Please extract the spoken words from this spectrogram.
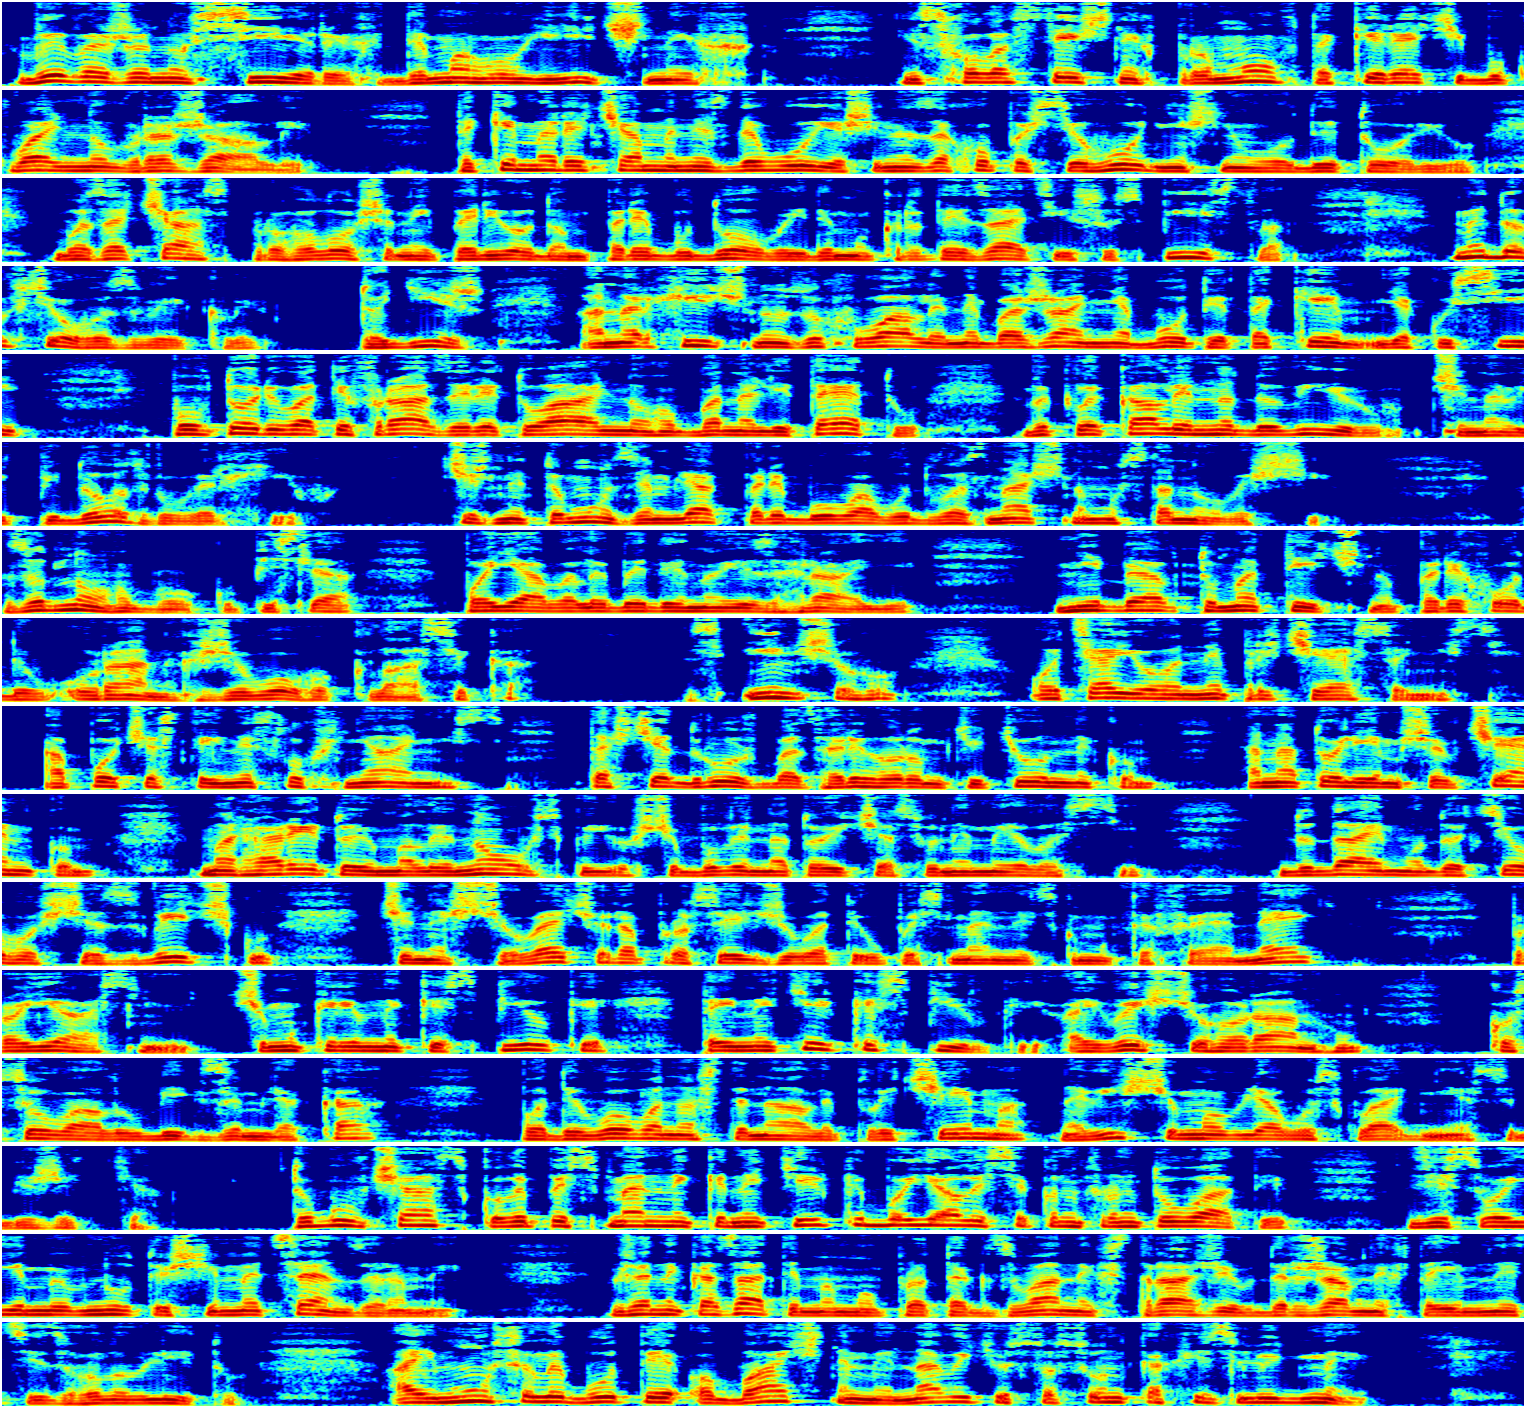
виважено сірих, демагогічних і схоластичних промов такі речі буквально вражали. Такими речами не здивуєш і не захопиш сьогоднішню аудиторію, бо за час, проголошений періодом перебудови і демократизації суспільства, ми до всього звикли. Тоді ж анархічно зухвали небажання бути таким, як усі, повторювати фрази ритуального баналітету викликали недовіру чи навіть підозру верхів. Чи ж не тому земляк перебував у двозначному становищі? З одного боку, після появи лебединої зграї, ніби автоматично переходив у ранг живого класика, з іншого, оця його непричесаність, а почасти й неслухняність, та ще дружба з Григором Тютюнником, Анатолієм Шевченком, Маргаритою Малиновською, що були на той час у немилості. Додаємо до цього ще звичку чи не щовечора просиджувати у письменницькому кафе Еней, прояснюють, чому керівники спілки, та й не тільки спілки, а й вищого рангу косували у бік земляка, подивовано стинали плечима, навіщо, мовляв, ускладнює собі життя. То був час, коли письменники не тільки боялися конфронтувати зі своїми внутрішніми цензорами, вже не казатимемо про так званих стражів державних таємниць із головліту, а й мусили бути обачними навіть у стосунках із людьми.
